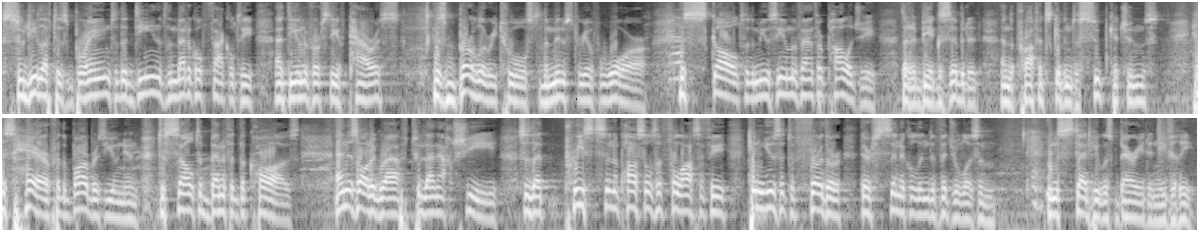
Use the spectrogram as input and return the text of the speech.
Soudy left his brain to the dean of the medical faculty at the University of Paris, his burglary tools to the Ministry of War, his skull to the Museum of Anthropology that had be exhibited and the profits given to soup kitchens, his hair for the Barbers' Union to sell to benefit the cause, and his autograph to l'anarchie so that priests and apostles of philosophy can use it to further their cynical individualism. Instead, he was buried in Ivry.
